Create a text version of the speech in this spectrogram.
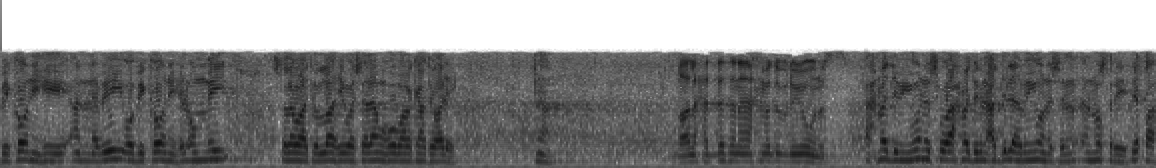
بكونه النبي وبكونه الأمي صلوات الله وسلامه وبركاته عليه. نعم. قال حدثنا أحمد بن يونس. أحمد بن يونس وأحمد بن عبد الله بن يونس المصري ثقة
